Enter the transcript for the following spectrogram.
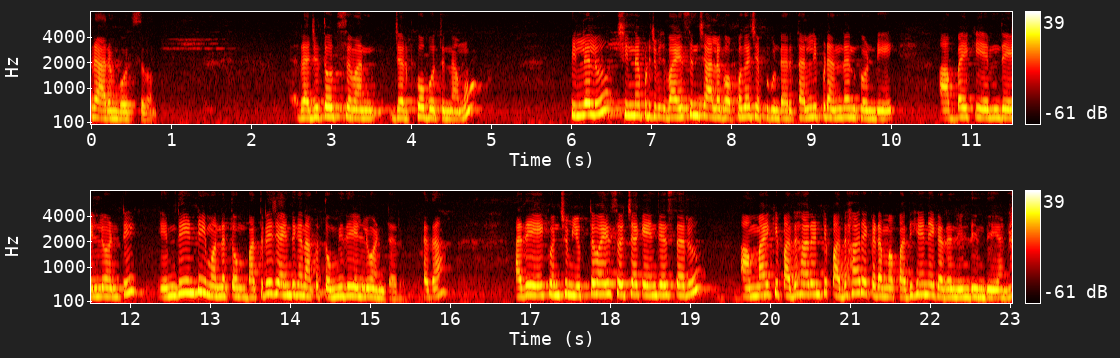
ప్రారంభోత్సవం రజతోత్సవాన్ని జరుపుకోబోతున్నాము. పిల్లలు చిన్నప్పుడు వయసుని చాలా గొప్పగా చెప్పుకుంటారు. తల్లి ఇప్పుడు అందనుకోండి ఆ అబ్బాయికి ఎనిమిదేళ్ళు అంటే ఎనిమిదేంటి? మొన్న తొమ్ బర్త్డే అయిందిగా నాకు తొమ్మిదేళ్ళు అంటారు కదా? అదే కొంచెం యుక్త వయసు వచ్చాక ఏం చేస్తారు? అమ్మాయికి పదహారు అంటే పదహారు ఎక్కడమ్మా పదిహేనే కదా నిండింది అని.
